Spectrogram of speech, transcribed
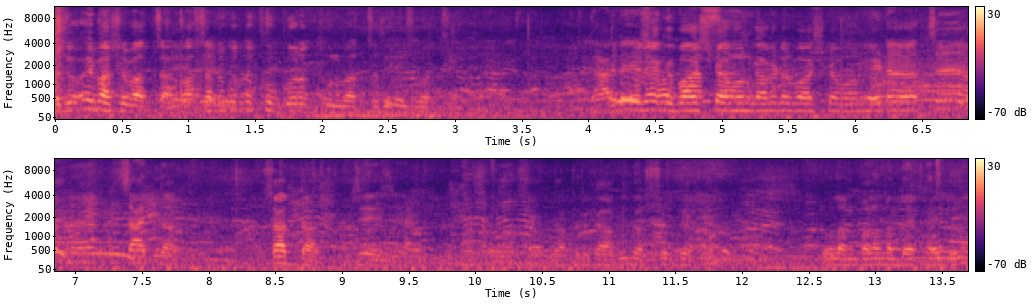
এই যে ওই পাশে বাচ্চা। বাচ্চাটুকু তো খুব ফুল বাচ্চা দেখতে পাচ্ছি। এটা বয়স কেমন? গাভিটার বয়স কেমন? এটা হচ্ছে চার দাঁত সাত দাঁত জি। জি দাঁতের গাভি। দর্শক দেখুন উলান দেখাই দিই।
